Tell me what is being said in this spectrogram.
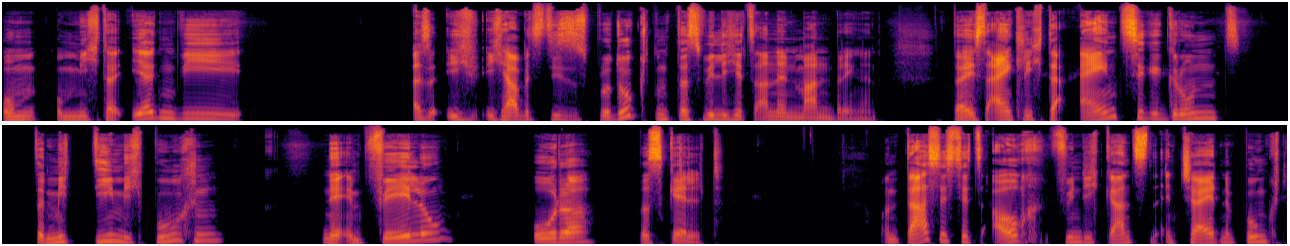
um, um mich da irgendwie, also ich, ich habe jetzt dieses Produkt und das will ich jetzt an den Mann bringen. Da ist eigentlich der einzige Grund, damit die mich buchen, eine Empfehlung oder das Geld. Und das ist jetzt auch, finde ich, ganz ein entscheidender Punkt.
